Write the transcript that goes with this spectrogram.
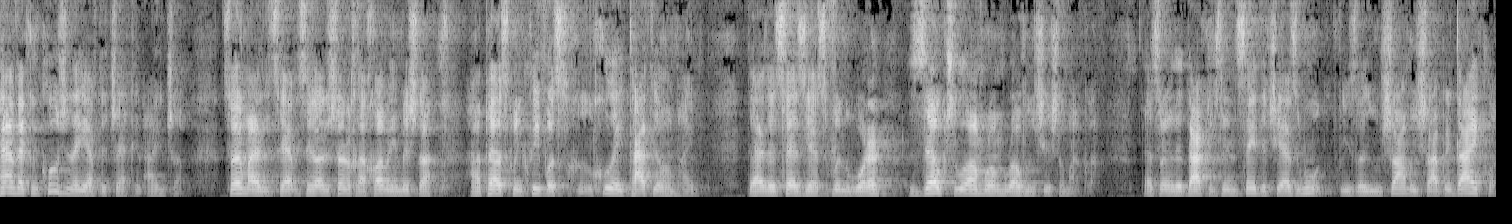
have that conclusion that you have to check it. Ein Sham. So I might say, say, Shonach Lachami Mishnah, Pelas Kvin Klipos Chulei Tatil Hamayim. That it says you have to put in the water. That's why the doctors didn't say that she has a mood. If he's a Yushami, Shapi Daikla.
